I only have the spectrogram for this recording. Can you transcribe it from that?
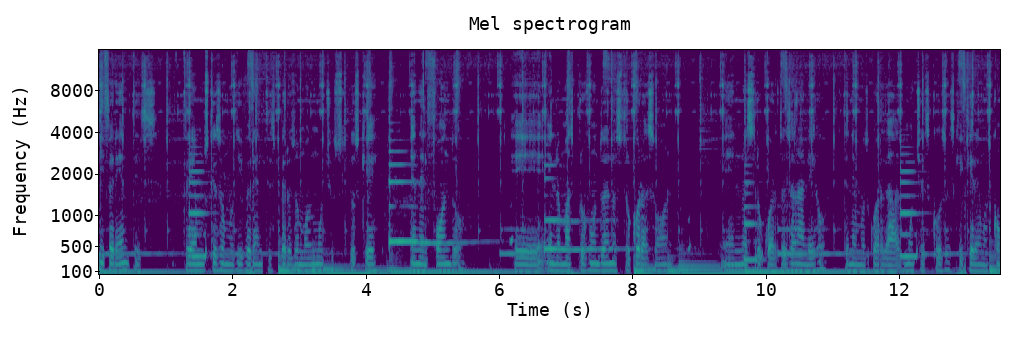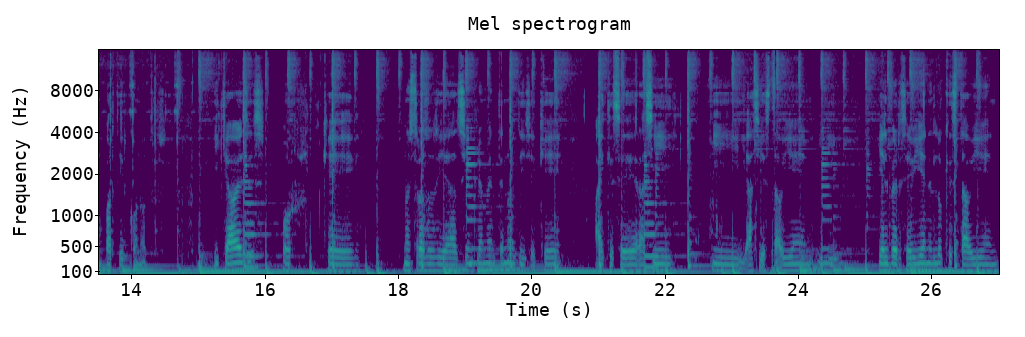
diferentes, creemos que somos diferentes, pero somos muchos los que en el fondo, eh, en lo más profundo de nuestro corazón, en nuestro cuarto de San Alejo tenemos guardadas muchas cosas que queremos compartir con otros y que a veces porque nuestra sociedad simplemente nos dice que hay que ser así y así está bien y, el verse bien es lo que está bien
